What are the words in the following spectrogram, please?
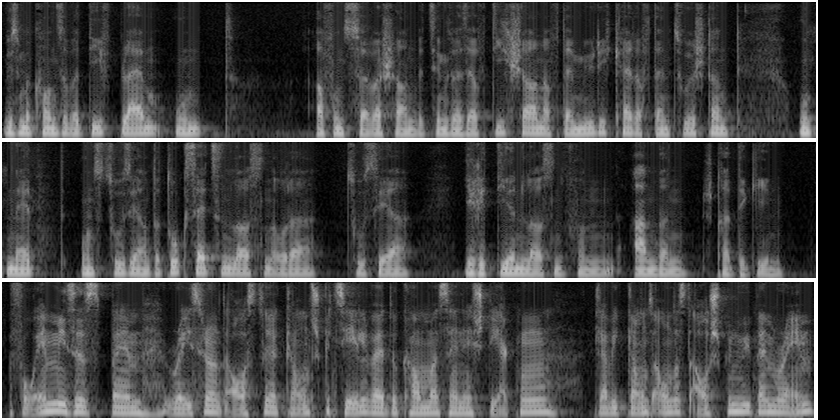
müssen wir konservativ bleiben und auf uns selber schauen, beziehungsweise auf dich schauen, auf deine Müdigkeit, auf deinen Zustand und nicht uns zu sehr unter Druck setzen lassen oder zu sehr irritieren lassen von anderen Strategien. Vor allem ist es beim Race Around Austria ganz speziell, weil da kann man seine Stärken glaube ich, ganz anders ausspielen wie beim Ram.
